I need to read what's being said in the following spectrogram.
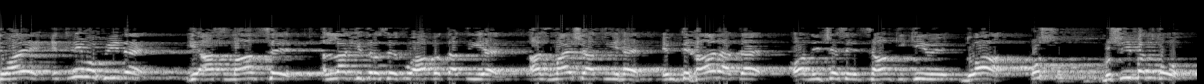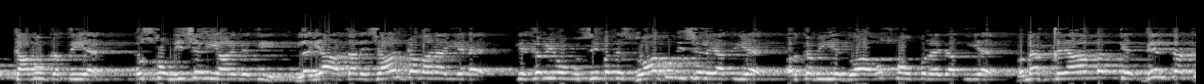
دعائیں اتنی مفید ہیں کہ آسمان سے اللہ کی طرف سے کوئی آفت آتی ہے، آزمائش آتی ہے، امتحان آتا ہے اور نیچے سے انسان کی کی ہوئی دعا اس مصیبت کو قابو کرتی ہے، اس کو نیچے نہیں آنے دیتی۔ لیا آتا نشان کا معنی یہ ہے کہ کبھی وہ مصیبت اس دعا کو نیچے لے آتی ہے اور کبھی یہ دعا اس کو اوپر رہ جاتی ہے اور میں قیامت کے دن تک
